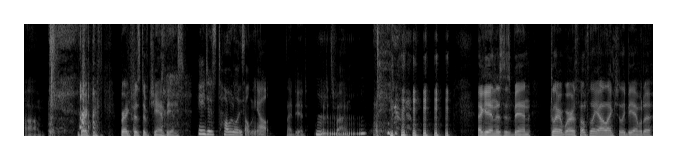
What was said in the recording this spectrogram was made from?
Um, breakfast, breakfast of champions. he just totally sold me out I did, but it's fine. Mm. Again, this has been Claire Worth. Hopefully, I'll actually be able to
